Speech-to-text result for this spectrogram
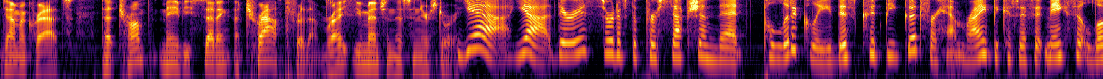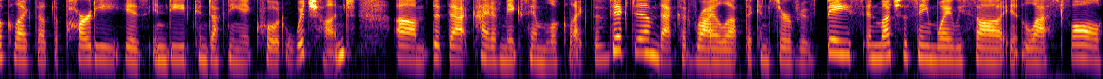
Democrats that Trump may be setting a trap for them, right? You mentioned this in your story. Yeah, yeah. There is sort of the perception that politically this could be good for him, right? Because if it makes it look like that the party is indeed conducting a quote witch hunt, um, that that kind of makes him look like the victim. That could rile up the conservative base in much the same way we saw it last fall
